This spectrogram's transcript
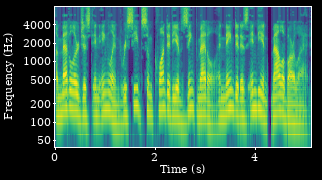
a metallurgist in England received some quantity of zinc metal and named it as Indian, Malabar lead.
